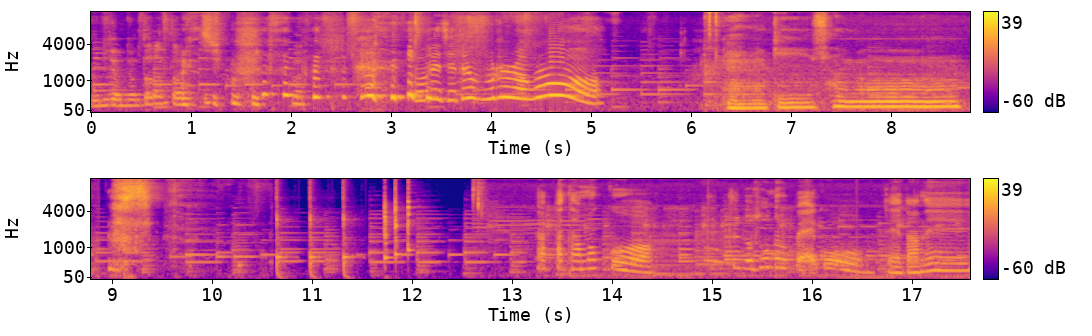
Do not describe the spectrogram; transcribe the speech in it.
입이 점점 또랑또랑해지고 노래 제대로 부르라고! 아기 상어 빠빠 다 먹고 쭈쭈도 손으로 빼고 대단해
